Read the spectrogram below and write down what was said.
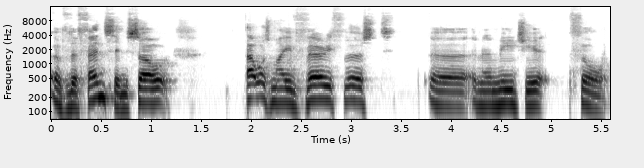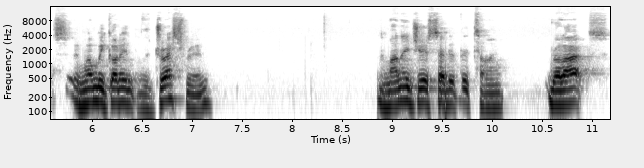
of the fencing. So that was my very first uh, an immediate thoughts. And when we got into the dress room, the manager said at the time, relax,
